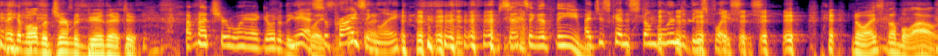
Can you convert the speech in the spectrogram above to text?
they have all the German beer there too. I'm not sure why I go to these Yeah, places. surprisingly, I'm sensing a theme. I just kind of stumble into these places. no, I stumble out.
